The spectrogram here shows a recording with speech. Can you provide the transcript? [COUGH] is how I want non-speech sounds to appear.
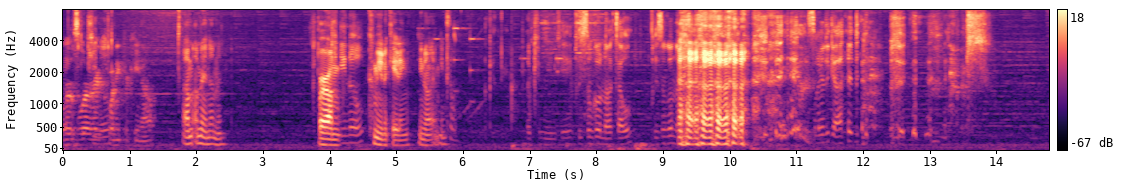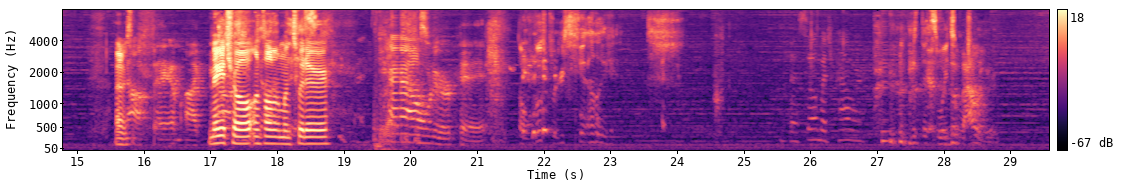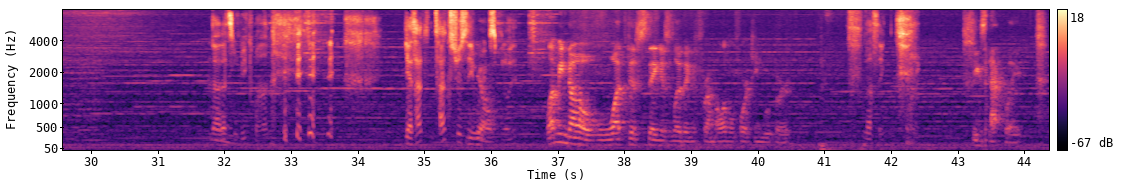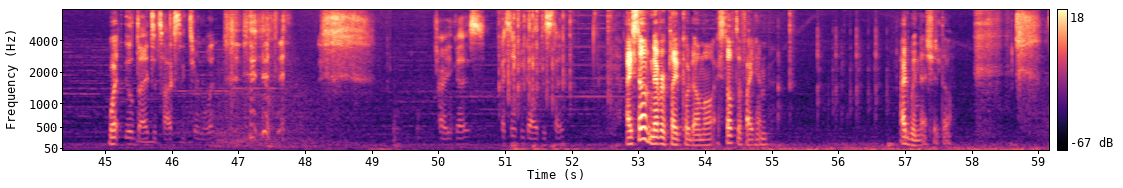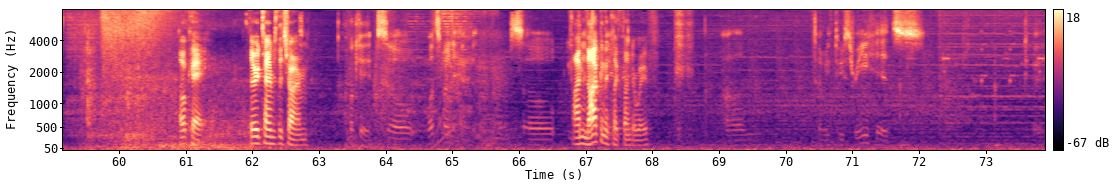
We're, we're Kino. waiting for Kino. I'm, I'm in, I'm in. Or I'm Kino. communicating, you know what I mean. I'm communicating. Please don't go knocked out. Please don't go knocked out. [LAUGHS] [LAUGHS] Swear to God. [LAUGHS] Nah, fam, I Mega Troll, God, unfollow him on this. Twitter. counter pick. oh, Wooper, hell. There's so much power. That's way The too much value. Power. No, that's a weak man. [LAUGHS] yeah, touch, toxicity Yo. works, by the way. Let me know what this thing is living from a level 14 Wooper. Nothing. Exactly. What? You'll die to toxic turn one. [LAUGHS] Alright, guys. I think we got it this time. I still have never played Kodomo. I still have to fight him. I'd win that shit though. [LAUGHS] Okay. Third time's the charm. Okay, so what's going to happen? So we I'm not gonna click Thunderwave. Um, then we do three hits. Okay.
